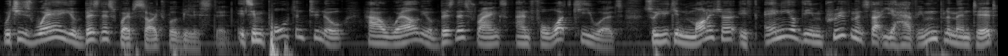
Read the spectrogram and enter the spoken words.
which is where your business website will be listed. It's important to know how well your business ranks and for what keywords, so you can monitor if any of the improvements that you have implemented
